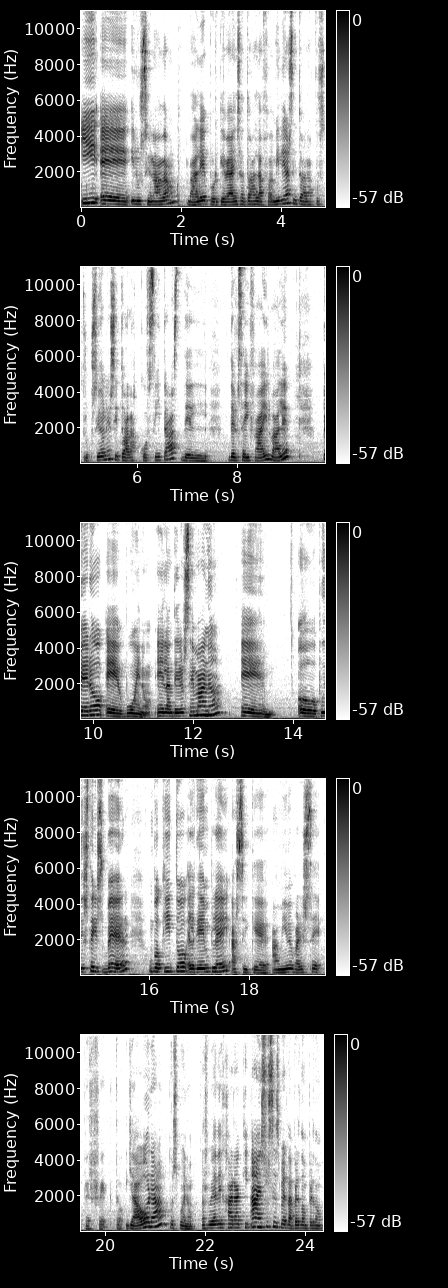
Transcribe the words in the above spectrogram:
y eh, ilusionada, ¿vale? Porque veáis a todas las familias y todas las construcciones y todas las cositas del, del save file, ¿vale? Pero eh, bueno, en la anterior semana eh, o pudisteis ver un poquito el gameplay, así que a mí me parece perfecto. Y ahora, pues bueno, os voy a dejar aquí. Ah, eso sí es verdad, perdón, perdón.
